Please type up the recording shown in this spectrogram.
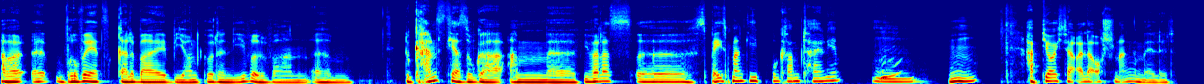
Aber äh, wo wir jetzt gerade bei Beyond Good and Evil waren, ähm, du kannst ja sogar am, äh, wie war das, äh, Space Monkey Programm teilnehmen. Mhm. Mhm. Habt ihr euch da alle auch schon angemeldet?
